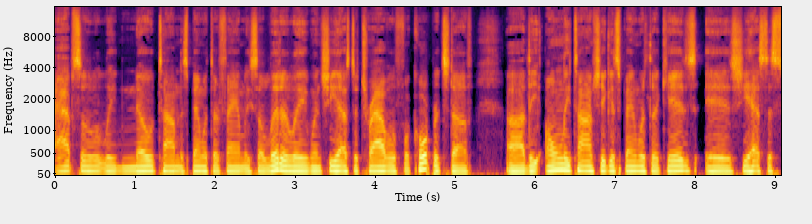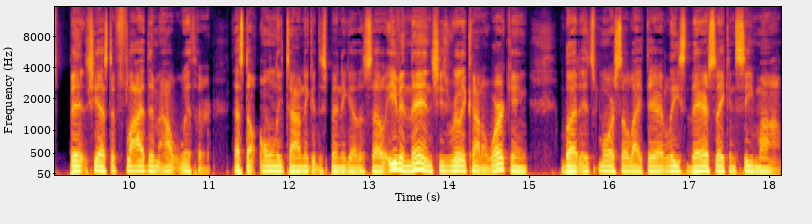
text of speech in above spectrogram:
absolutely no time to spend with her family. So literally when she has to travel for corporate stuff, uh, the only time she can spend with her kids is she has to spend, she has to fly them out with her. That's the only time they get to spend together. So even then she's really kind of working, but it's more so like they're at least there so they can see mom.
